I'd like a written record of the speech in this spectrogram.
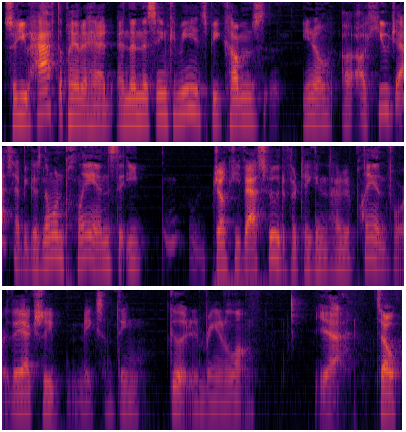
So you have to plan ahead, and then this inconvenience becomes you know a, a huge asset because no one plans to eat junky fast food if they're taking the time to plan for it. They actually make something good and bring it along. Yeah. So,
